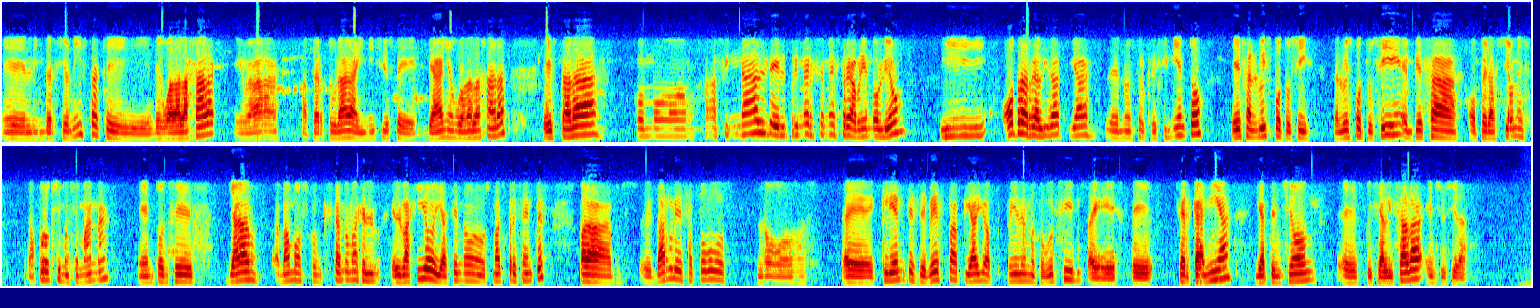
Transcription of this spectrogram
el inversionista que de Guadalajara que va a aperturar a inicios de, de año en Guadalajara estará como a final del primer semestre abriendo León y otra realidad ya de nuestro crecimiento es San Luis Potosí. San Luis Potosí empieza operaciones la próxima semana, entonces ya vamos conquistando más el, el Bajío y haciéndonos más presentes para pues, eh, darles a todos los eh, clientes de Vespa, Piaggio, Aprilia, Moto Guzzi, eh, este, cercanía y atención eh, especializada en su ciudad.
